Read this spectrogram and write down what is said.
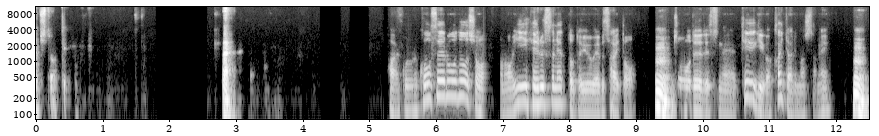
あ、ちょっと待って。はい。はい、これ厚生労働省の e ヘルスネットというウェブサイトうん、上でですね、定義が書いてありましたね。うん、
